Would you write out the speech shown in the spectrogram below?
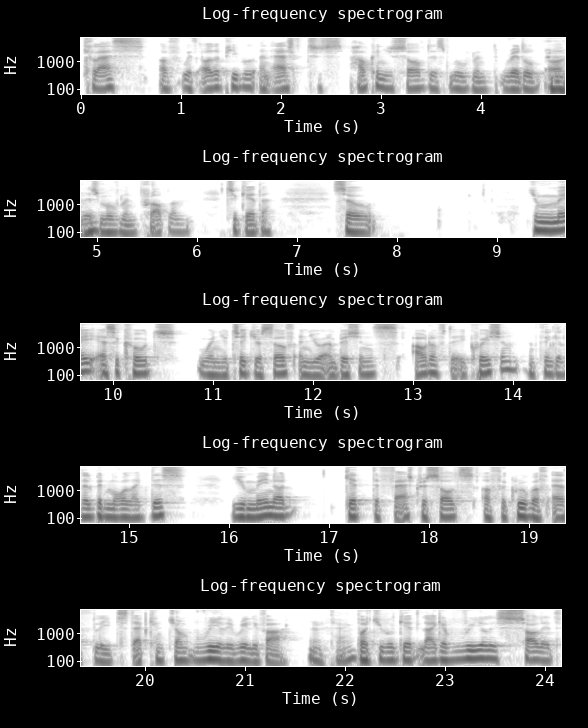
class of with other people and asked to how can you solve this movement riddle or this movement problem together so you may as a coach when you take yourself and your ambitions out of the equation and think a little bit more like this you may not get the fast results of a group of athletes that can jump really really far Okay. but you will get like a really solid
